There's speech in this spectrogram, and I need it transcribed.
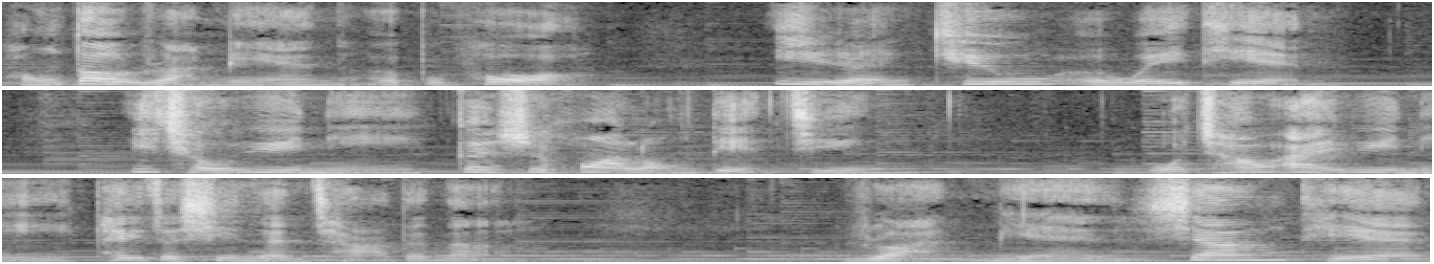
红豆软绵而不破，薏仁 Q 而微甜，一球芋泥更是画龙点睛。我超爱芋泥配着杏仁茶的呢，软绵香甜。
